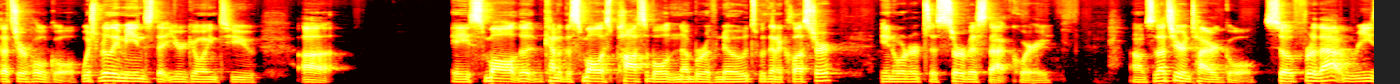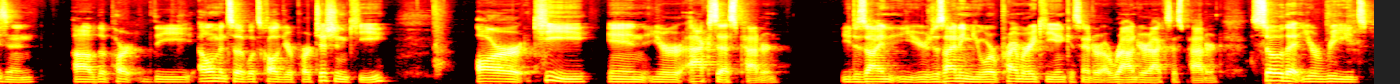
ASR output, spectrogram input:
That's your whole goal, which really means that you're going to uh, a small, the kind of the smallest possible number of nodes within a cluster in order to service that query. Um, so that's your entire goal. So for that reason, uh, the part, the elements of what's called your partition key are key in your access pattern. You design, you're designing your primary key in Cassandra around your access pattern so that your reads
